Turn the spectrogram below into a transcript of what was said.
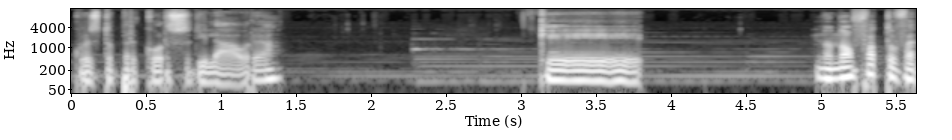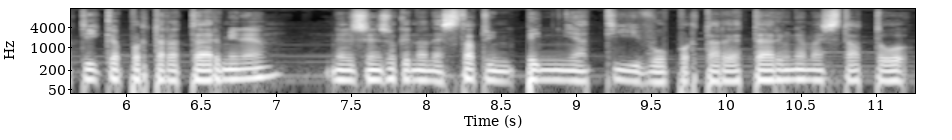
questo percorso di laurea che non ho fatto fatica a portare a termine, nel senso che non è stato impegnativo portare a termine, ma è stato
